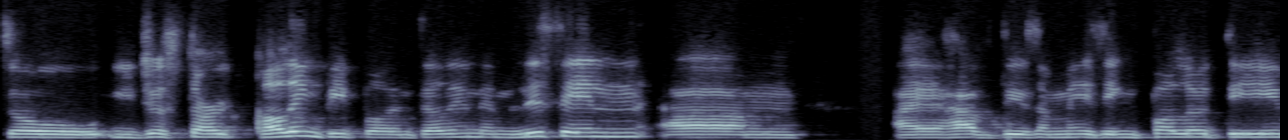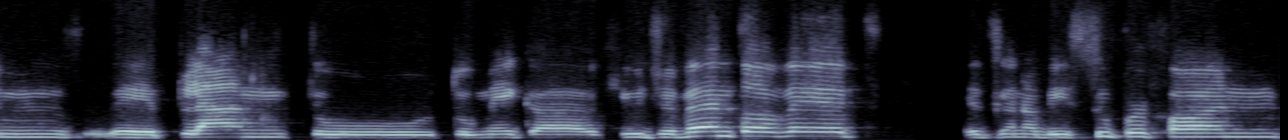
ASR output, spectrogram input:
So you just start calling people and telling them listen um, i have this amazing polo team they plan to to make a huge event of it. It's gonna be super fun.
